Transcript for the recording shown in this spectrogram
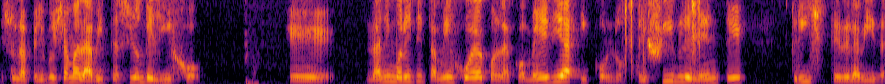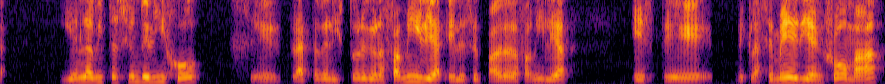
Es una película que se llama La habitación del hijo. Eh, Nani Moretti también juega con la comedia y con lo terriblemente triste de la vida. Y en La habitación del hijo se trata de la historia de una familia, él es el padre de la familia, este, de clase media en Roma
